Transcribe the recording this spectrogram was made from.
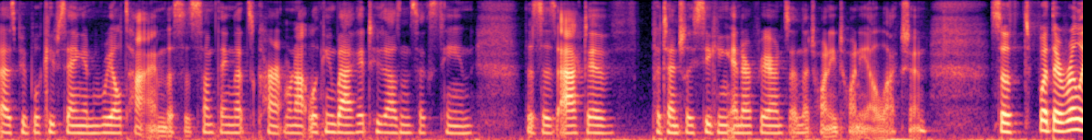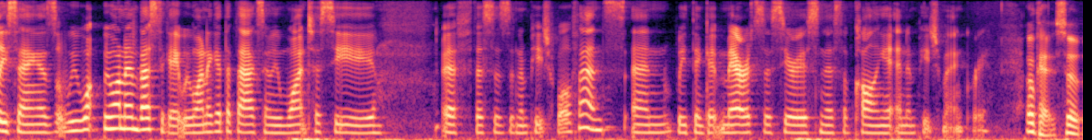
as people keep saying, in real time. This is something that's current. We're not looking back at 2016. This is active, potentially seeking interference in the 2020 election. So what they're really saying is we want we want to investigate. We want to get the facts, and we want to see if this is an impeachable offense, and we think it merits the seriousness of calling it an impeachment inquiry. Okay, so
